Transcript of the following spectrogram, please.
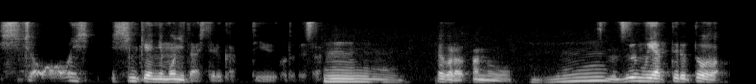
非常に真剣にモニターしてるかっていうことでさ。うん。だから、あの、 Zoom やってると、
